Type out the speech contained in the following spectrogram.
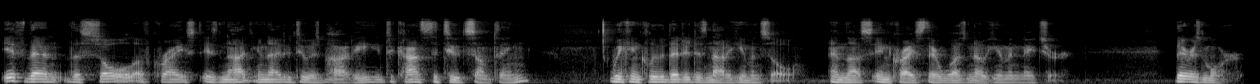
If then the soul of Christ is not united to his body to constitute something, we conclude that it is not a human soul, and thus in Christ there was no human nature. There is more.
